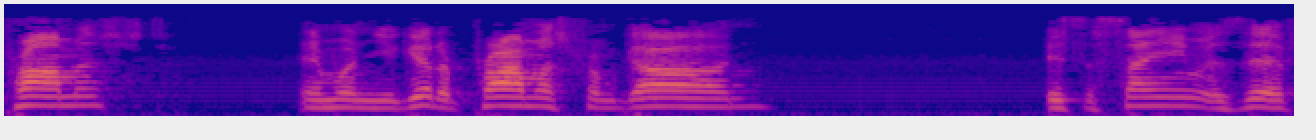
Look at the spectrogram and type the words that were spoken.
promised. And when you get a promise from God, it's the same as if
